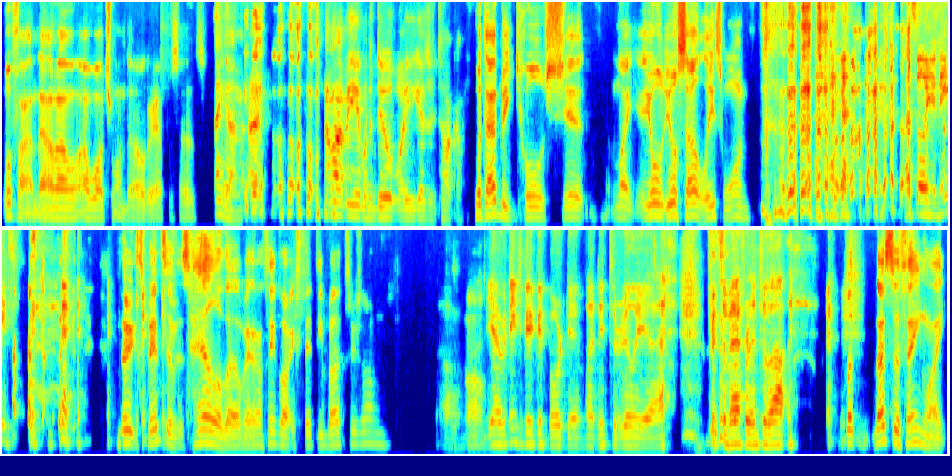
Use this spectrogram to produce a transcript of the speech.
We'll find out. I'll, I'll watch one of the older episodes. Hang on. I, I might be able to do it while you guys are talking. but that'd be cool shit. Like you'll you'll sell at least one. That's all you need. They're expensive as hell though, man. I think like fifty bucks or something. Oh, Oh. Yeah, it would need to be a good board game. I need to really uh, put some effort into that. But that's the thing, like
